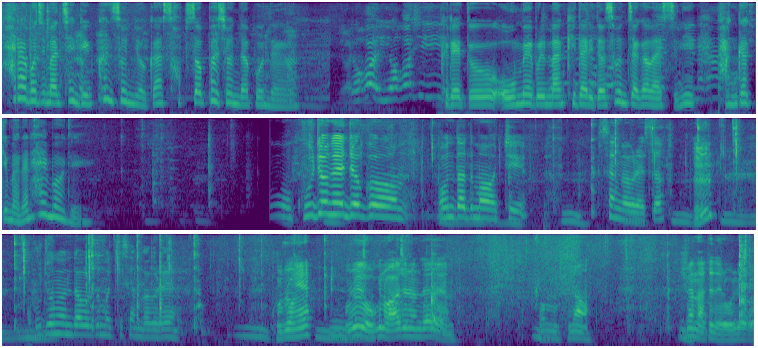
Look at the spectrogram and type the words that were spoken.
할아버지만 챙긴 큰 손녀가 섭섭하셨나 보네요. 그래도 오매불만 기다리던 손자가 왔으니 반갑기만 한 할머니. 구정에 저거 온다도 뭐지 생각을 했어? 응? 구정에 온다 그래도 뭐지 생각을 해. 구정에? 우리 오긴 와야 되는데 좀 그냥 시간 날 때 내려오려고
